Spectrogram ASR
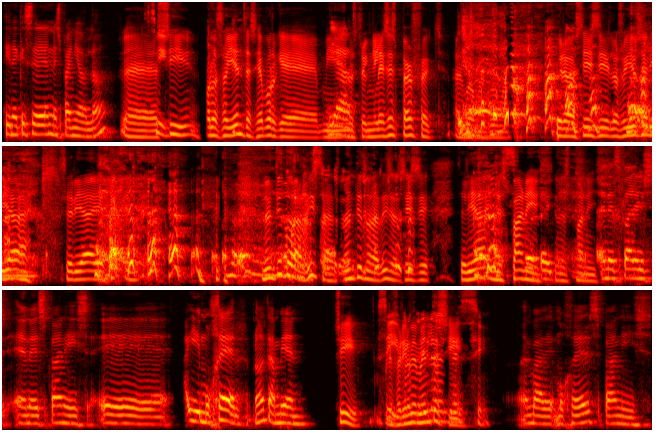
Tiene que ser en español, ¿no? Eh, sí. Sí. por los oyentes, ¿eh? porque mi- nuestro inglés es perfect. Es es. Pero sí, sí, lo suyo sería. sería no entiendo las risas, no entiendo las risas. Sí, sí. Sería en Spanish. En Spanish. En Spanish, en Spanish. eh, y mujer, ¿no? También. Sí, Sí, preferiblemente sí. sí. Ah, Vale, mujer, Spanish.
